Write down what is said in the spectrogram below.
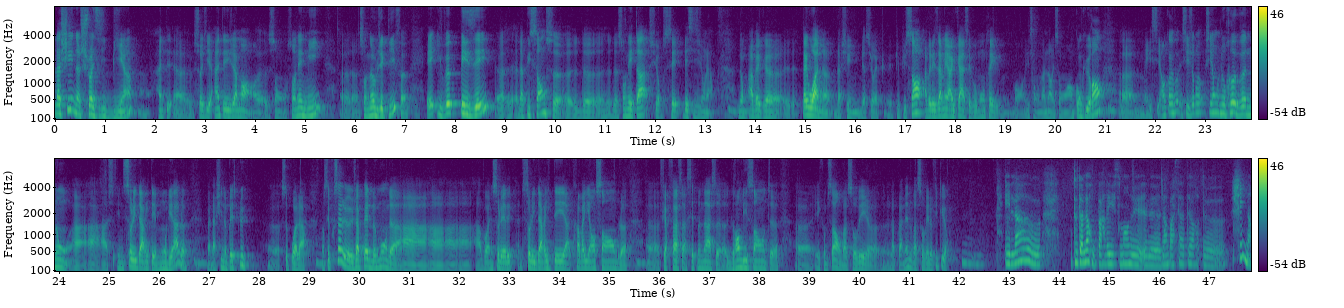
la Chine choisit bien, choisit intelligemment son, son ennemi, son objectif, et il veut peser euh, la puissance euh, de, son État sur ces décisions-là. Donc avec euh, Taïwan, la Chine bien sûr est plus, puissant. Avec les Américains, c'est vous montrer, bon, ils sont maintenant ils sont en concurrent, mais si, encore, si, si nous revenons à, une solidarité mondiale, ben, la Chine ne pèse plus. Euh, ce poids-là. C'est pour ça que j'appelle le monde à, avoir une solidarité, à travailler ensemble, euh, faire face à cette menace grandissante, euh, et comme ça on va sauver la planète, on va sauver le futur. Et là, tout à l'heure, vous parlez justement de l'ambassadeur de Chine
